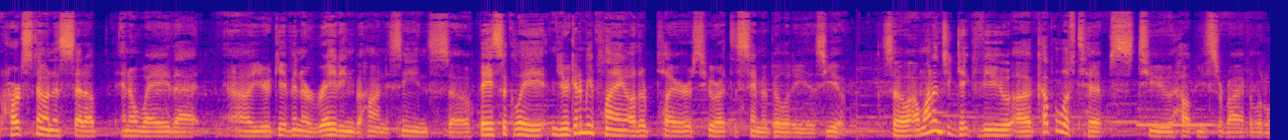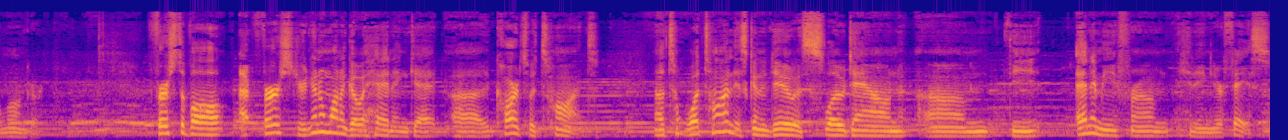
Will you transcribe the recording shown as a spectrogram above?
Hearthstone is set up in a way that uh, you're given a rating behind the scenes. So basically, you're going to be playing other players who are at the same ability as you. So I wanted to give you a couple of tips to help you survive a little longer. First of all, at first, you're going to want to go ahead and get uh, cards with taunt. Now, t- what taunt is going to do is slow down um, the enemy from hitting your face,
